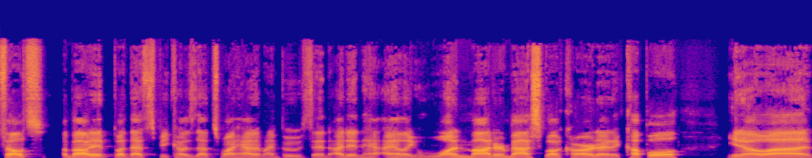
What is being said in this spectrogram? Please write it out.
felt about it. But that's because that's why I had at my booth, and I didn't. have I had like one modern basketball card. I had a couple, you know. uh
